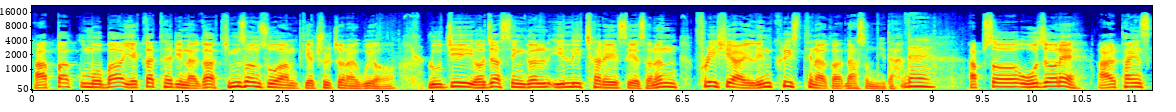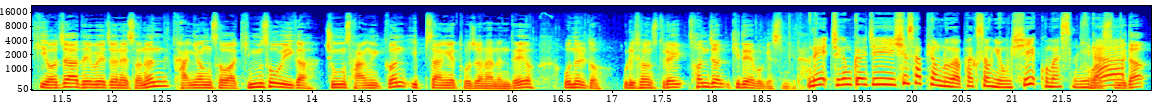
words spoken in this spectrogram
압바꾸모바 예카테리나가 김선수와 함께 출전하고요. 루지 여자 싱글 1, 2차 레이스에서는 프리쉐 아일린 크리스티나가 나섭니다. 네. 앞서 오전에 알파인 스키 여자 대회전에서는 강영서와 김소희가 중상위권 입상에 도전하는데요. 오늘도 우리 선수들의 선전 기대해 보겠습니다. 네, 지금까지 시사평론가 박성용 씨 고맙습니다. 고맙습니다.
